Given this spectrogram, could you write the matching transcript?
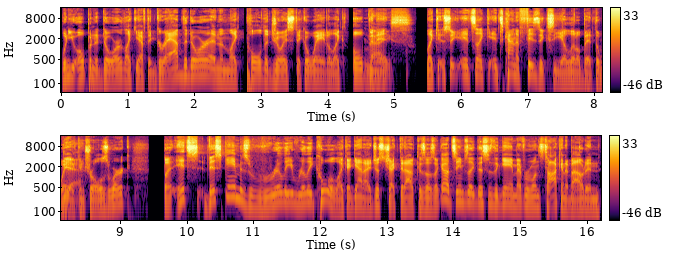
when you open a door, like you have to grab the door and then like pull the joystick away to like open it like so it's like it's kind of physicsy a little bit the way the controls work. But it's this game is really really cool. Like again, I just checked it out because I was like, oh, it seems like this is the game everyone's talking about, and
